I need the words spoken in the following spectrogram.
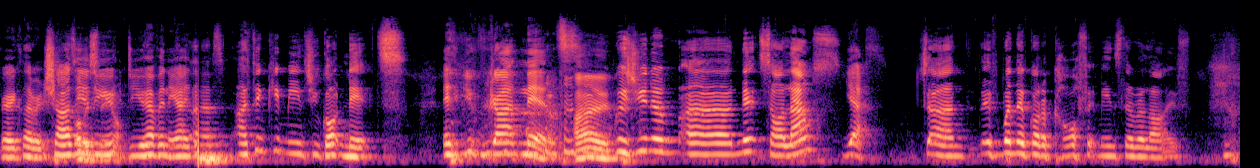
very clever. Shazia, do you not. do you have any ideas? I think it means you got nits. If you've got nits, Oh, Because you know, uh, nits are louse, yes. and if, when they've got a cough, it means they're alive.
